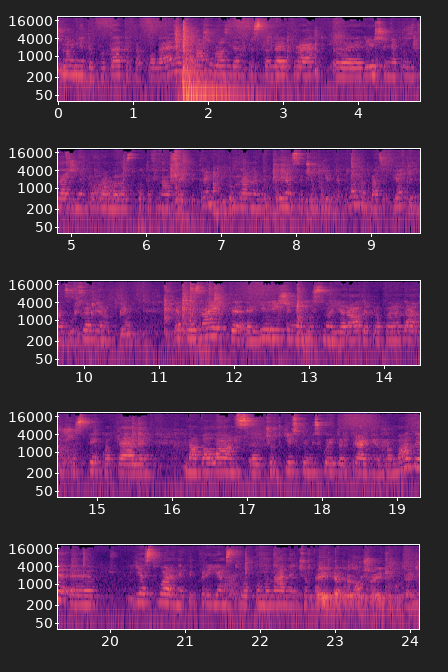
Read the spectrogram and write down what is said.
шановні депутати та колеги. На ваш розгляд представляю проект е, рішення про затвердження програми розвитку та фінансової підтримки комунального підприємства Чортків тепло на 25-27 роки. Як ви знаєте, е, є рішення обласної ради про передачу шести котелень на баланс е, Чортківської міської територіальної громади. Є створене підприємство комунальне А я, я перепрошую, які котельні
